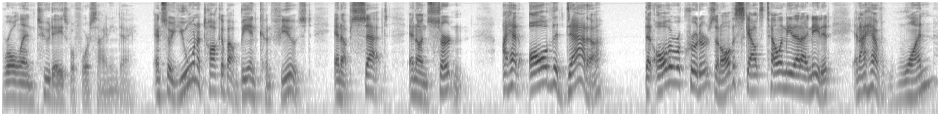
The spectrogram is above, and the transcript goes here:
roll in two days before signing day. And so you want to talk about being confused and upset and uncertain. I had all the data that all the recruiters and all the scouts telling me that I needed, and I have one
